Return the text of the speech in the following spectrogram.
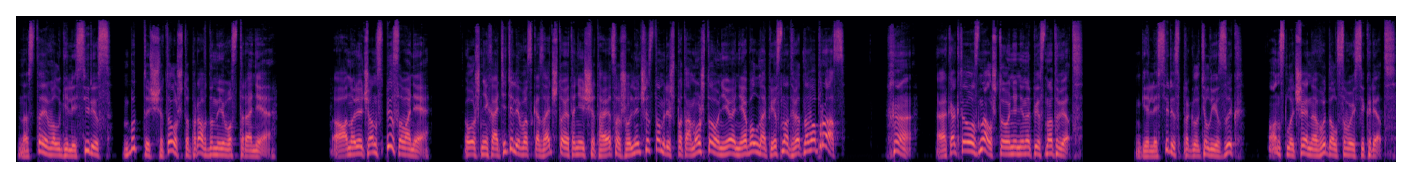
Настаивал Гелисирис, будто считал, что правда на его стороне. «Он увлечён в списывании. Уж не хотите ли вы сказать, что это не считается жульничеством лишь потому, что у неё не был написан ответ на вопрос?» «Ха, «А как ты узнал, что у нее не написан ответ?» Гелисирис проглотил язык, он случайно выдал свой секрет.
